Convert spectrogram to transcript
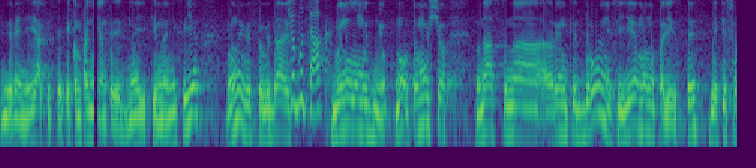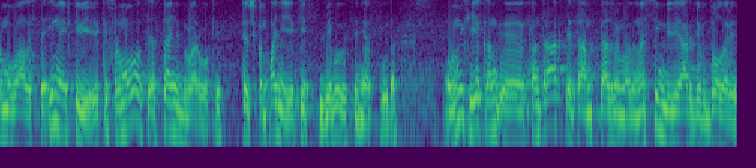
не якість, а ті компоненти, на які на них є, вони відповідають Чому так? минулому дню. Ну тому що у нас на ринку дронів є монополісти, які сформувалися, і на FPV, які сформувалися останні два роки. Теж компанії, які з'явилися ніоткуда. У них є кон- е, контракти, там, скажімо, на 7 мільярдів доларів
